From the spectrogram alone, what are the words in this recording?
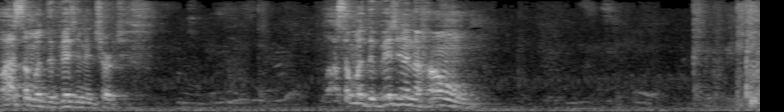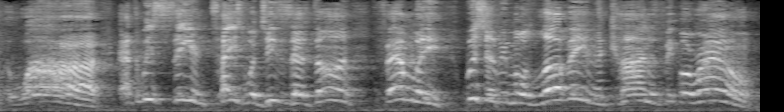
Why so much division in churches? Why so much division in the home? Why? After we see and taste what Jesus has done, family, we should be most loving and kindest people around.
